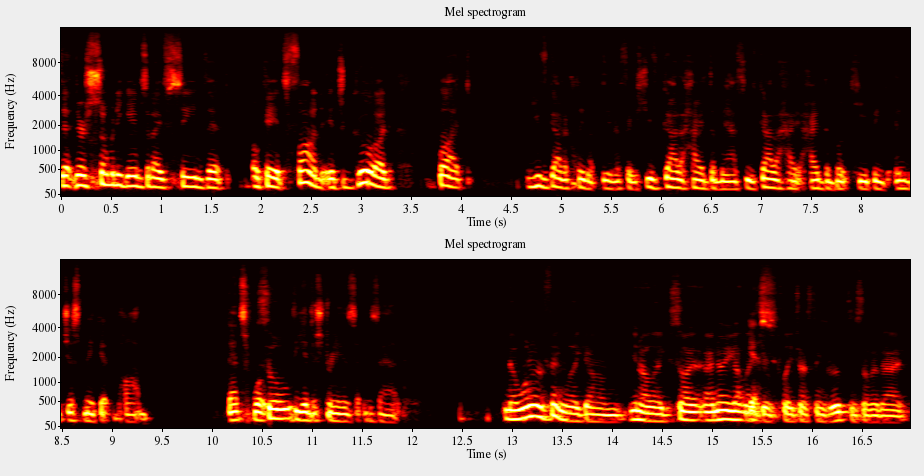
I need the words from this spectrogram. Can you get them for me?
That there's so many games that I've seen that okay, it's fun, it's good, but you've got to clean up the interface. You've got to hide the math. You've got to hide, hide the bookkeeping and just make it pop. That's what so, the industry is is at. Now, one other thing, like um, you know, like so I, I know you got like yes. your playtesting groups and stuff like that.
